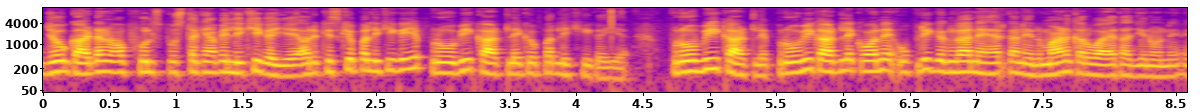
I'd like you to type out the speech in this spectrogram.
जो गार्डन ऑफ़ फूल्स पुस्तक यहाँ पे लिखी गई है और किसके ऊपर लिखी गई है? प्रोवी काटले के ऊपर लिखी गई है। प्रोवी काटले प्रोवी काटले कौन है? ऊपरी गंगा नहर का निर्माण करवाया था जिन्होंने।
